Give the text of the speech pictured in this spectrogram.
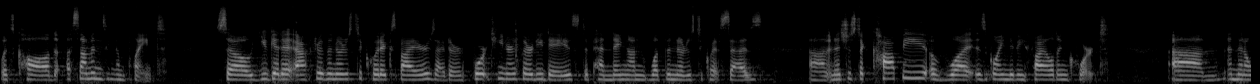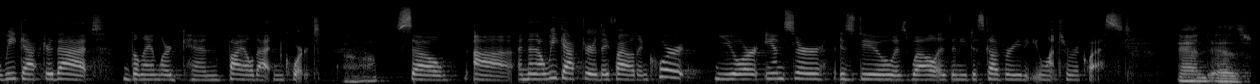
what's called a summons and complaint. So you get it after the notice to quit expires, either 14 or 30 days, depending on what the notice to quit says. Um, and it's just a copy of what is going to be filed in court. Um, and then a week after that, the landlord can file that in court. So, uh, and then a week after they filed in court, your answer is due as well as any discovery that you want to request. And as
